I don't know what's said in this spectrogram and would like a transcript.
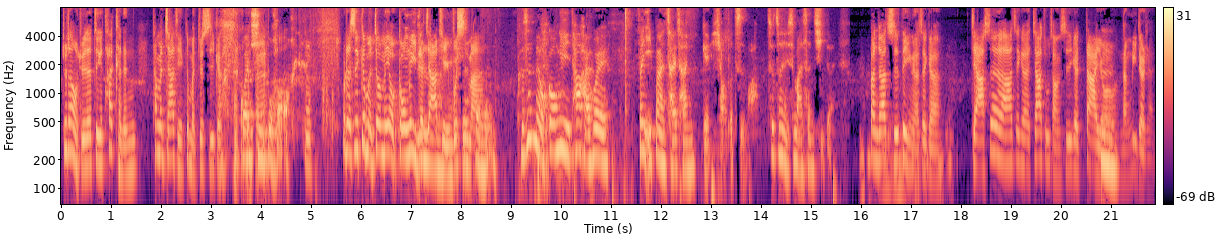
就让我觉得这个他可能他们家庭根本就是一个关系不好，不，或者是根本就没有公义的家庭，嗯、不是吗？可，可是没有公义，他还会分一半财产给小儿子吗？这真的也是蛮神奇的。半家吃定了这个假设啊，这个家族长是一个大有能力的人，嗯、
